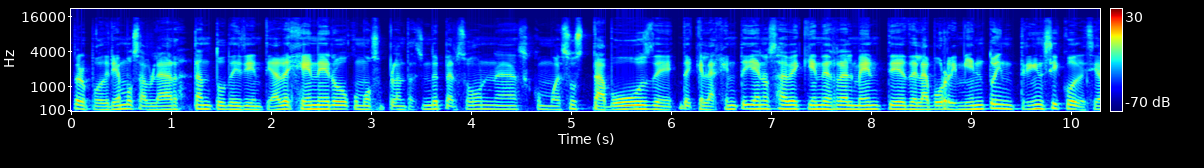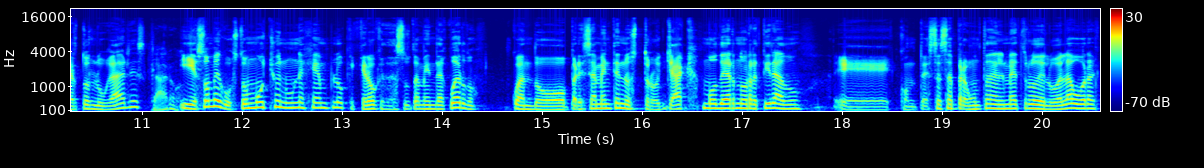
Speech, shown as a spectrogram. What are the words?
pero podríamos hablar tanto de identidad de género como suplantación de personas, como esos tabús de, de que la gente ya no sabe quién es realmente, del aburrimiento intrínseco de ciertos lugares. Claro. Y eso me gustó mucho en un ejemplo que creo que estás tú también de acuerdo. Cuando precisamente nuestro Jack moderno retirado eh, contesta esa pregunta en el metro de lo de la hora,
